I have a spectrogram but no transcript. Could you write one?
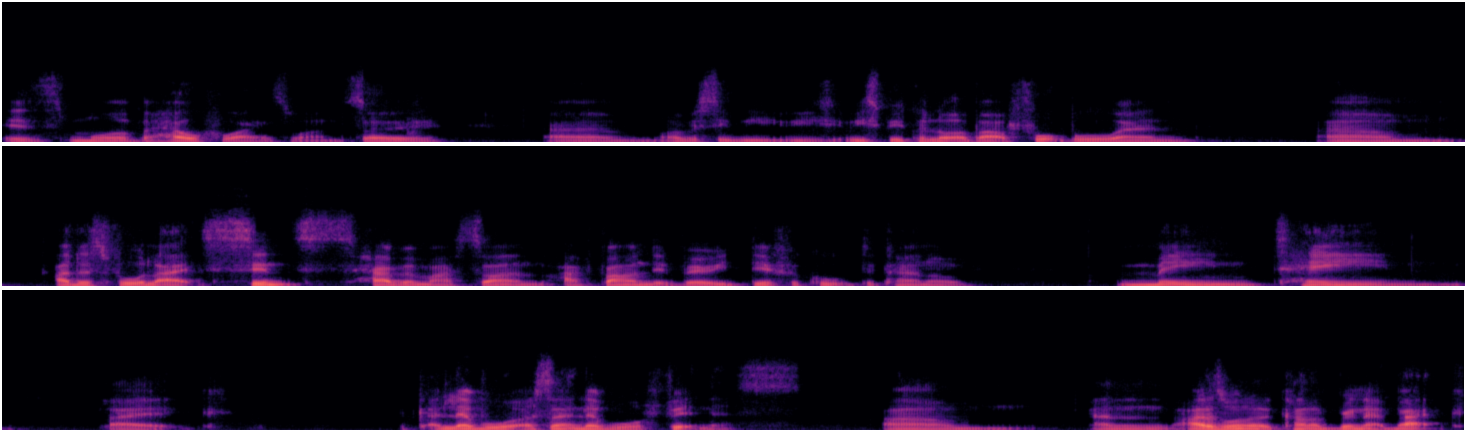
is more of a health wise one. So, um, obviously we, we we speak a lot about football and um, I just feel like since having my son, I found it very difficult to kind of maintain like a level, a certain level of fitness. Um, and I just want to kind of bring that back.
